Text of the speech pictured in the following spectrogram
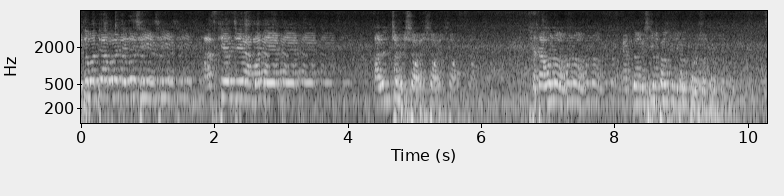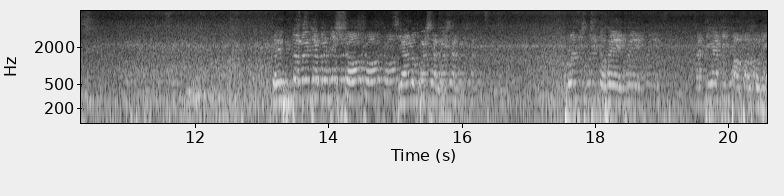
ইতিমধ্যে আমরা জেনেছি আজকে যে আমাদের আলোচ্য বিষয়, সেটা হলো একজন শিক্ষক নিয়োগ প্রসঙ্গ এই বিদ্যালয়টি উনিশশো ছিয়ানব্বই সালে প্রতিষ্ঠিত হয়ে হাঁটি হাঁটি পাপা করে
